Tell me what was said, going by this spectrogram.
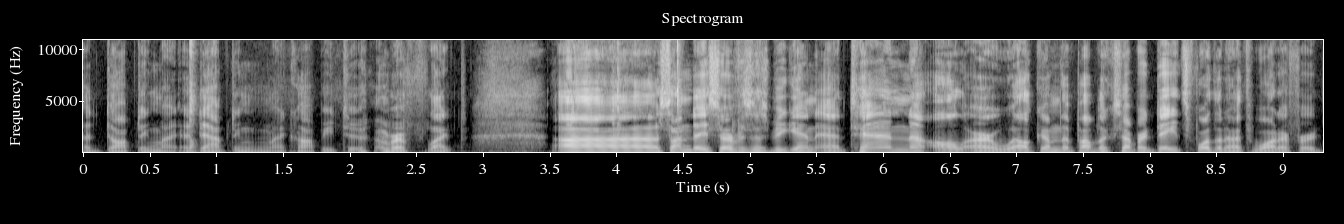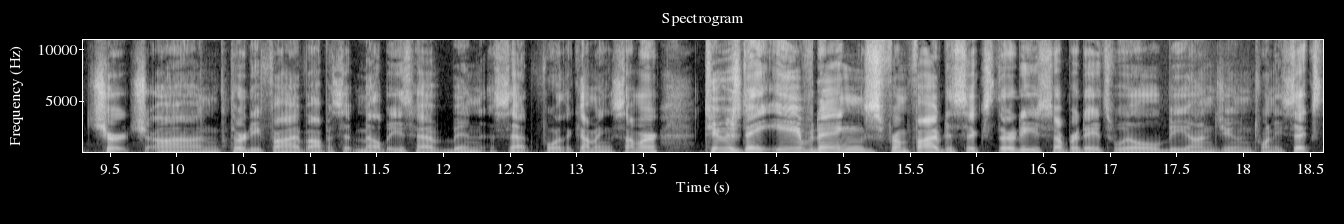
adopting my adapting my copy to reflect. Uh, Sunday services begin at 10. All are welcome. The public supper dates for the North Waterford Church on 35 opposite Melby's have been set for the coming summer. Tuesday evenings from 5 to 6:30. Supper dates will be on June 26th,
